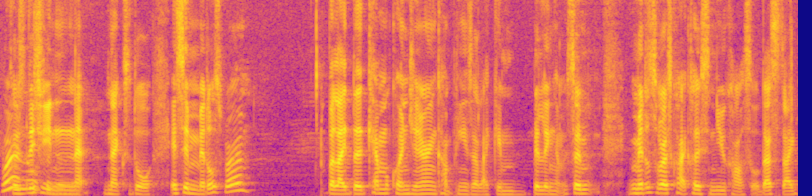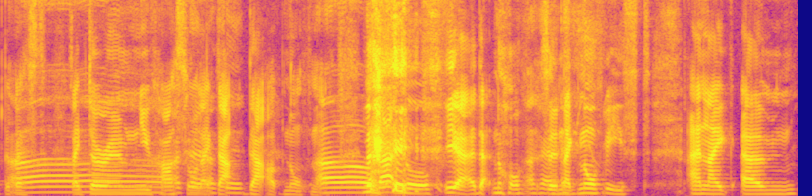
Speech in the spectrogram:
Where So it's literally ne- next door. It's in Middlesbrough, but like the chemical engineering companies are like in Billingham. So Middlesbrough is quite close to Newcastle. That's like the best. it's like Ah, Durham, Newcastle, okay, like that. That up north now. Oh, that north. yeah, that north. So Okay. like northeast, and like um,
